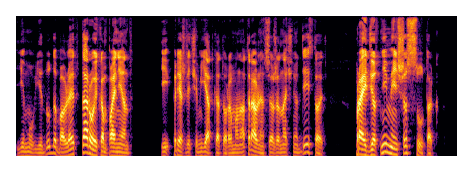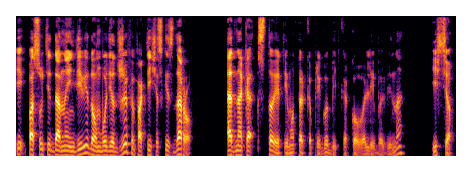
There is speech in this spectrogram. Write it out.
ему в еду добавляют второй компонент. И прежде чем яд, которым он отравлен, все же начнет действовать, пройдет не меньше суток, и, по сути, данный индивидуум будет жив и фактически здоров. Однако стоит ему только пригубить какого-либо вина, и все.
